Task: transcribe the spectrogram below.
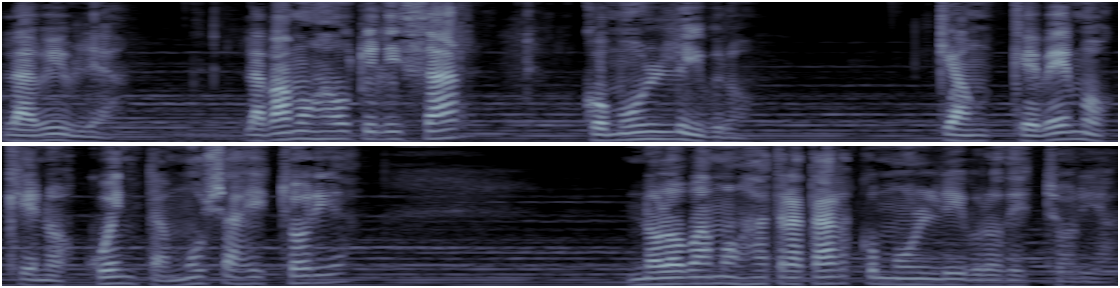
la Biblia la vamos a utilizar como un libro que aunque vemos que nos cuenta muchas historias, no lo vamos a tratar como un libro de historia,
